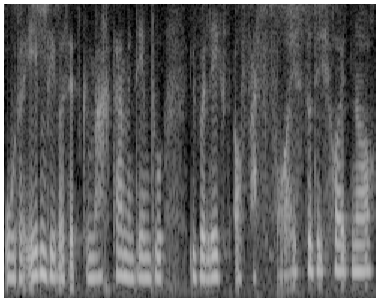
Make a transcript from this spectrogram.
oder eben, wie wir es jetzt gemacht haben, indem du überlegst, auf was freust du dich heute noch.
